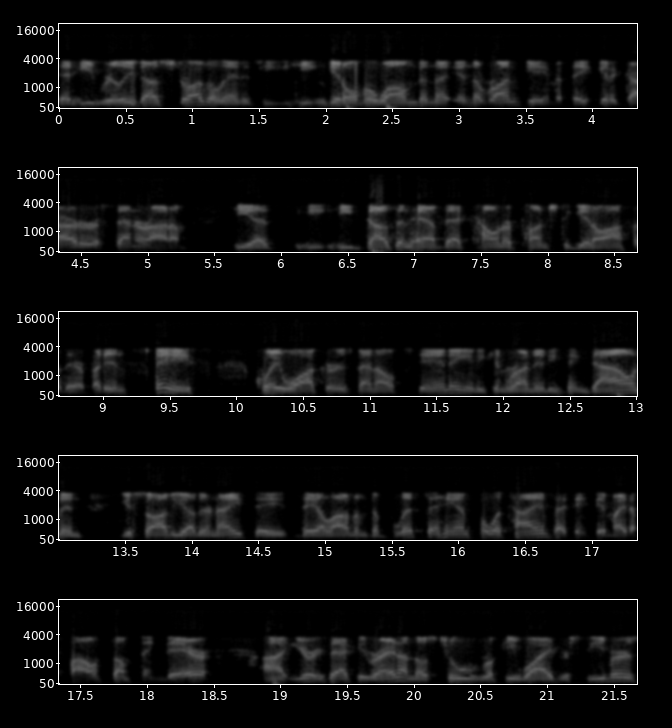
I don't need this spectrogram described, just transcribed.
that he really does struggle in is he, he can get overwhelmed in the in the run game. If they get a guard or a center on him, he has he, he doesn't have that counter punch to get off of there. But in space, Quay Walker has been outstanding, and he can run anything down. And you saw the other night they they allowed him to blitz a handful of times. I think they might have found something there. Uh, you're exactly right on those two rookie wide receivers.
